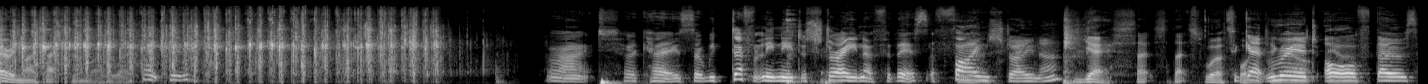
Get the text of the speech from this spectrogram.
Very nice acting, by the way. Thank you. Right, okay, so we definitely need a strainer for this, a fine strainer. Yes, that's that's worth to get rid out, yeah. of those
